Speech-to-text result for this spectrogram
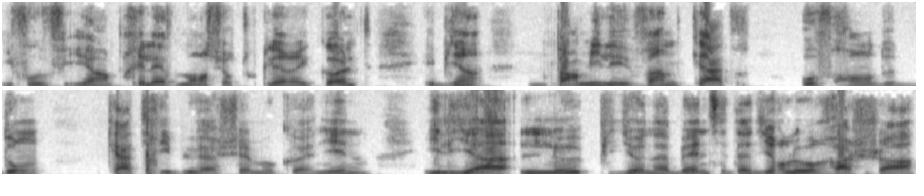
il, faut, y a un prélèvement sur toutes les récoltes. Eh bien, parmi les 24 offrandes dont qu'a attribué Hachem au Kohanim, il y a le Pidyon Aben, c'est-à-dire le rachat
